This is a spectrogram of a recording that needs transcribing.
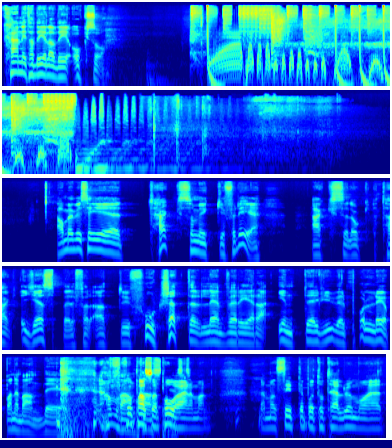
kan ni ta del av det också. Ja men vi säger tack så mycket för det. Axel och tack Jesper för att du fortsätter leverera intervjuer på löpande band. Det är ja, man får passa på här när man, när man sitter på ett hotellrum och är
